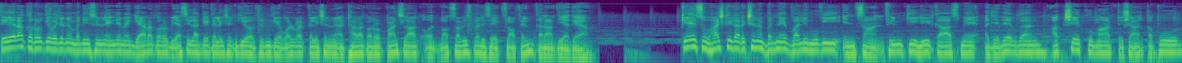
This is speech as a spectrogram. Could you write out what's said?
तेरह करोड़ के बजट में बनी फ़िल्म ने इंडिया में ग्यारह करोड़ बयासी लाख के कलेक्शन की और फ़िल्म के वर्ल्ड वाइड कलेक्शन में अठारह करोड़ पाँच लाख और बॉक्स ऑफ़िस पर इसे एक फ्लॉप फ़िल्म करार दिया गया। के सुभाष की डायरेक्शन में बनने वाली मूवी इंसान। फ़िल्म की लीड कास्ट में अजय देवगन, अक्षय कुमार, तुषार कपूर,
